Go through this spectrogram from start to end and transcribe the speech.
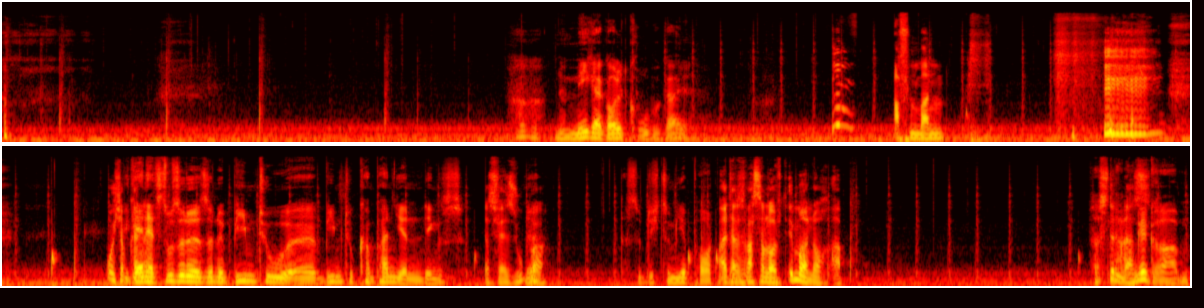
Eine mega Goldgrube, geil. Affenmann. oh, ich Wie hab gerne hättest du so eine, so eine Beam to, äh, Beam to Kampagnen-Dings, Das wäre super. dass du dich zu mir porten Alter, das. Wasser läuft immer noch ab. Was hast denn du denn das? angegraben?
